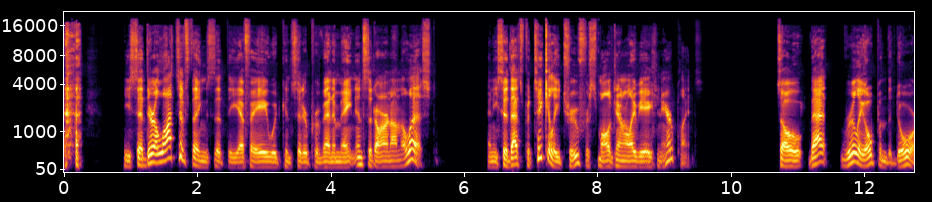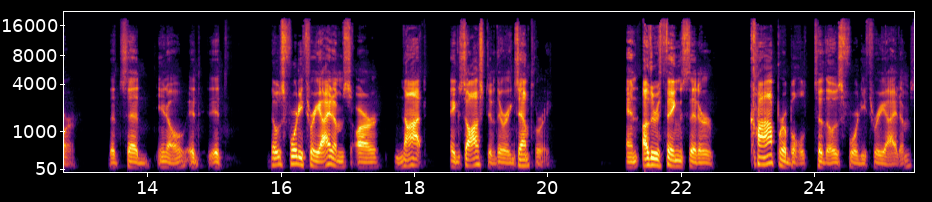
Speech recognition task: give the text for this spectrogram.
he said there are lots of things that the FAA would consider preventive maintenance that aren't on the list. And he said that's particularly true for small general aviation airplanes. So that really opened the door that said, you know, it it those 43 items are not exhaustive, they're exemplary. And other things that are comparable to those 43 items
